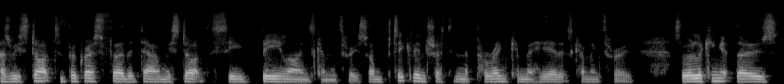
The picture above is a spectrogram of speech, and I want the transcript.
As we start to progress further down, we start to see B lines coming through. So I'm particularly interested in the parenchyma here that's coming through. So we're looking at those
